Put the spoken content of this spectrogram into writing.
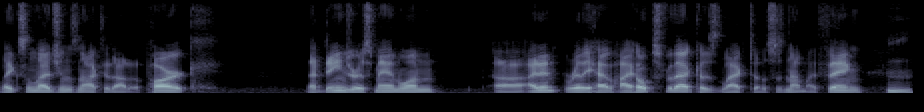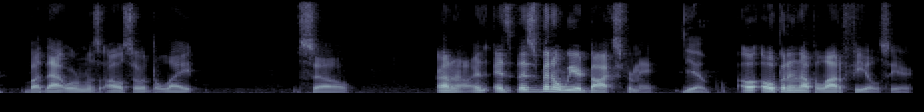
Lakes and Legends knocked it out of the park. That Dangerous Man one, uh, I didn't really have high hopes for that because lactose is not my thing. Mm. But that one was also a delight. So, I don't know. It, it's this has been a weird box for me. Yeah, O- opening up a lot of feels here.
